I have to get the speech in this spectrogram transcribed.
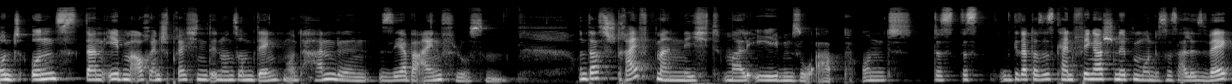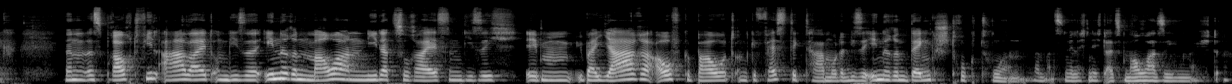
und uns dann eben auch entsprechend in unserem Denken und Handeln sehr beeinflussen. Und das streift man nicht mal ebenso ab. Und das, das, wie gesagt, das ist kein Fingerschnippen und es ist alles weg sondern es braucht viel Arbeit, um diese inneren Mauern niederzureißen, die sich eben über Jahre aufgebaut und gefestigt haben oder diese inneren Denkstrukturen, wenn man es vielleicht nicht als Mauer sehen möchte.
